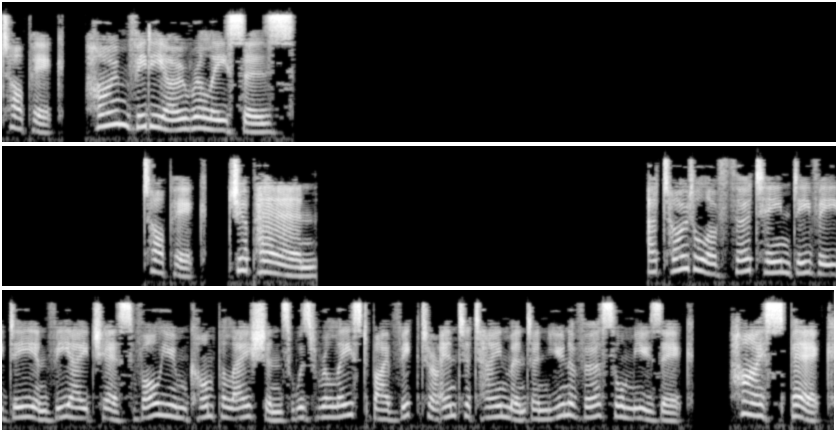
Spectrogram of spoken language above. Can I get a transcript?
Topic: Home video releases. Topic: Japan. A total of 13 DVD and VHS volume compilations was released by Victor Entertainment and Universal Music. High spec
